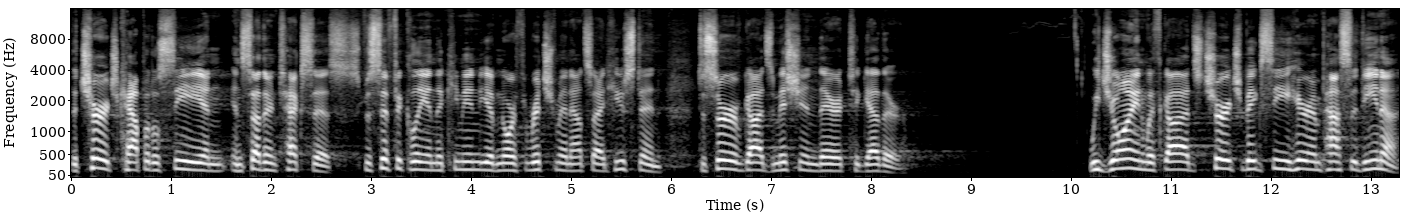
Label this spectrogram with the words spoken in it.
the church, capital C, in, in southern Texas, specifically in the community of North Richmond outside Houston, to serve God's mission there together. We join with God's church, Big C, here in Pasadena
